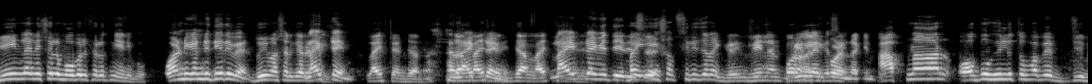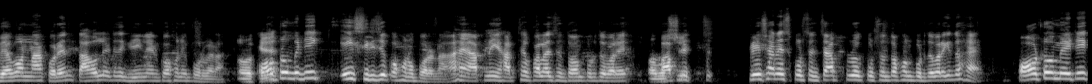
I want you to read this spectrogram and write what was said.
গ্রিন লাইনে চলে মোবাইল ফেরত নিয়ে নিব। ওয়ারেন্টি গ্যারান্টি দিয়ে দিবেন? দুই মাসের গ্যারান্টি Lifetime? লাইফ টাইম জান Lifetime? জান লাইফ Lifetime এ দিয়ে ভাই এই সব সিরিজে ভাই গ্রিন লাইন পড়ে গ্রিন লাইন ঠিক না কিন্তু। আপনার অবহেলিত ভাবে যদি ব্যবহার না করেন তাহলে এটাতে গ্রিন লাইন কখনোই পড়বে না। অটোমেটিক এই সিরিজে কখনো পড়ে না। হ্যাঁ আপনি হাত থেকে ফালাইছেন তখন পড়তে পারে। বা আপনি। প্রেসারাইজ করছেন চাপ প্রয়োগ করছেন তখন পড়তে পারে। কিন্তু হ্যাঁ অটোমেটিক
